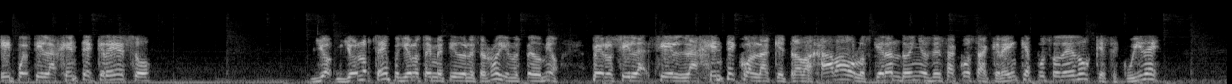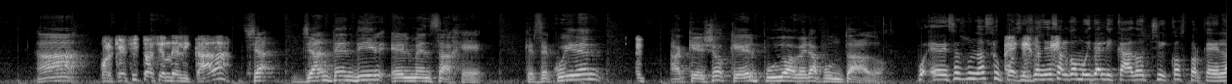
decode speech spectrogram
Y pues si la gente cree eso, yo, yo no sé, pues yo no estoy metido en ese rollo, no es pedo mío. Pero si la, si la gente con la que trabajaba o los que eran dueños de esa cosa creen que puso dedo, que se cuide. Ah, Porque es situación delicada. ya, ya entendí el mensaje. Que se cuiden aquellos que él pudo haber apuntado. Pues, Eso es una suposición y Es es algo muy delicado, chicos, porque él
